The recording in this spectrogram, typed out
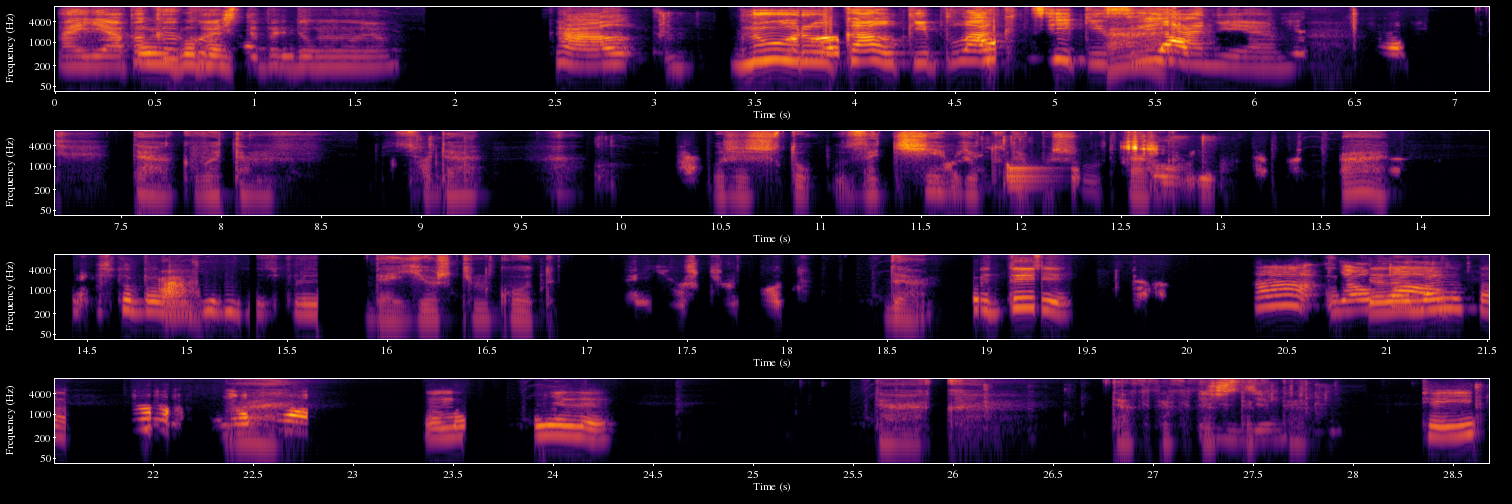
А я пока кое-что придумаю. Кал... Нуру, калки, плак, тики, А. слияние. Так, в этом... Сюда. Боже, что? Зачем я туда пошел? Так. А, Чтобы А. выглядеть при- да ёшкин кот. Да. Ой, ты, А, я я упал. нормально так? А, Поняли? так. Так, так, так, так, так. Чё есть?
